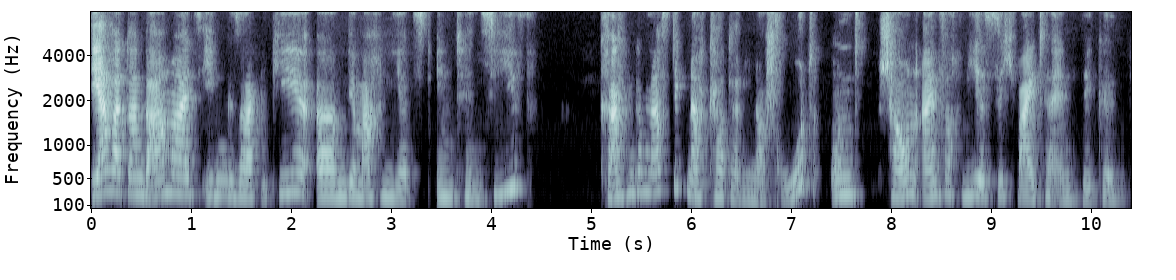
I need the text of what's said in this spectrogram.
der hat dann damals eben gesagt, okay, ähm, wir machen jetzt intensiv Krankengymnastik nach Katharina Schroth und schauen einfach, wie es sich weiterentwickelt.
